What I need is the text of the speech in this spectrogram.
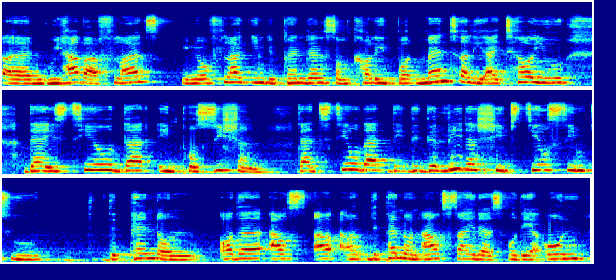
and we have our flags, you know, flag independence, some call it. But mentally, I tell you, there is still that imposition, that still that the, the, the leadership still seem to depend on other outs, uh, depend on outsiders for their own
